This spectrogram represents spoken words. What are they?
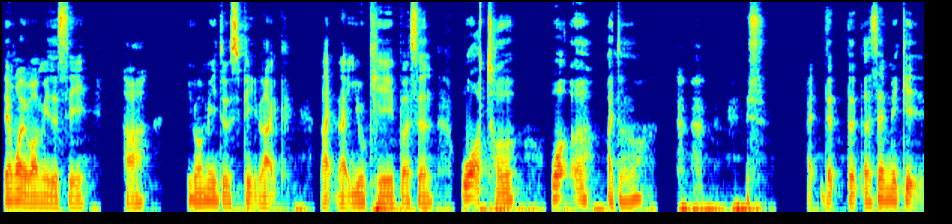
Then what you want me to say? Huh? You want me to speak like like like UK person? Water, water. I don't know. That, that, does that make it?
